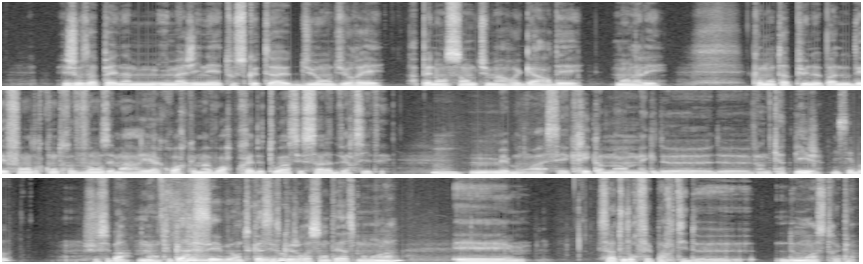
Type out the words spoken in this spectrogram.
J'ose à peine imaginer tout ce que t'as dû endurer. À peine ensemble, tu m'as regardé m'en aller. Comment t'as pu ne pas nous défendre contre vents et marées, à croire que m'avoir près de toi, c'est ça l'adversité? Hmm. Mais bon, ah, c'est écrit comme un mec de, de 24 piges. Mais c'est beau. Je sais pas, mais en tout cas, c'est en tout cas c'est ce que je ressentais à ce moment-là. Hmm. Et ça a toujours fait partie de, de moi ce truc-là.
